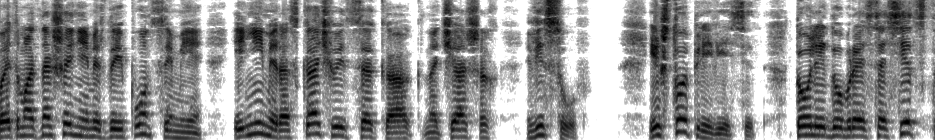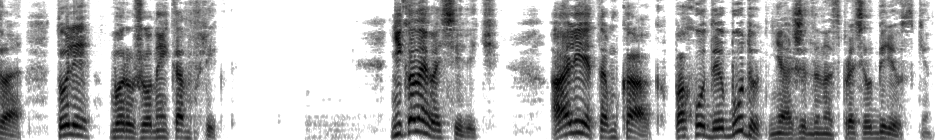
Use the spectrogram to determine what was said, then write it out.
Поэтому отношения между японцами и ними раскачиваются, как на чашах весов. И что перевесит, то ли доброе соседство, то ли вооруженный конфликт? «Николай Васильевич, а летом как, походы будут?» — неожиданно спросил Березкин.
